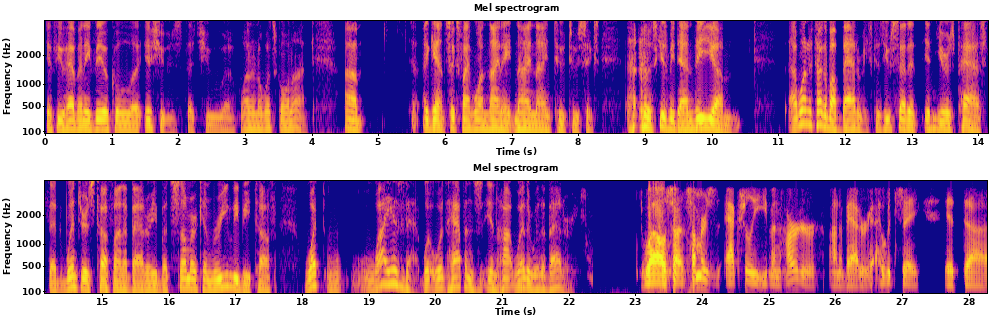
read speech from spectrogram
if you have any vehicle uh, issues that you uh, want to know what's going on. Um, again, 651 989 9226. Excuse me, Dan. The um, I want to talk about batteries because you've said it in years past that winter is tough on a battery, but summer can really be tough what? Why is that? What what happens in hot weather with a battery? Well, so, summer's actually even harder on a battery. I would say it. Uh,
